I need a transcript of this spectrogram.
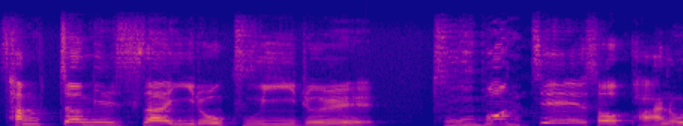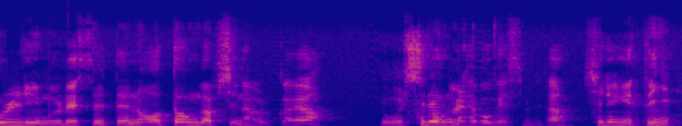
3.141592를 두 번째에서 반올림을 했을 때는 어떤 값이 나올까요? 이걸 실행을 해보겠습니다. 실행했더니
